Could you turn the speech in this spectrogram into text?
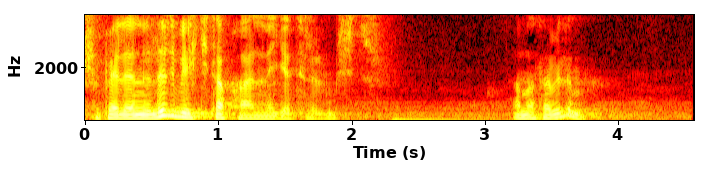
şüphelenilir bir kitap haline getirilmiştir. Anlatabildim mi?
